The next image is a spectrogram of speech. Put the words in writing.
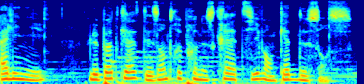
Aligné, le podcast des entrepreneuses créatives en quête de sens.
